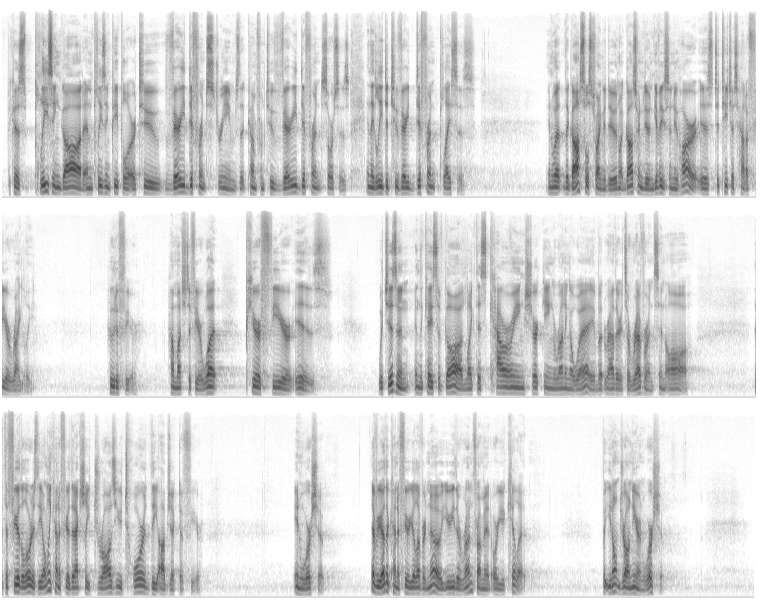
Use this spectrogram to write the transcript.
Because pleasing God and pleasing people are two very different streams that come from two very different sources, and they lead to two very different places. And what the gospel is trying to do, and what God's trying to do in giving us a new heart, is to teach us how to fear rightly. Who to fear, how much to fear, what pure fear is which isn't, in the case of God, like this cowering, shirking, running away, but rather it's a reverence and awe. That the fear of the Lord is the only kind of fear that actually draws you toward the object of fear in worship. Every other kind of fear you'll ever know, you either run from it or you kill it. But you don't draw near in worship.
